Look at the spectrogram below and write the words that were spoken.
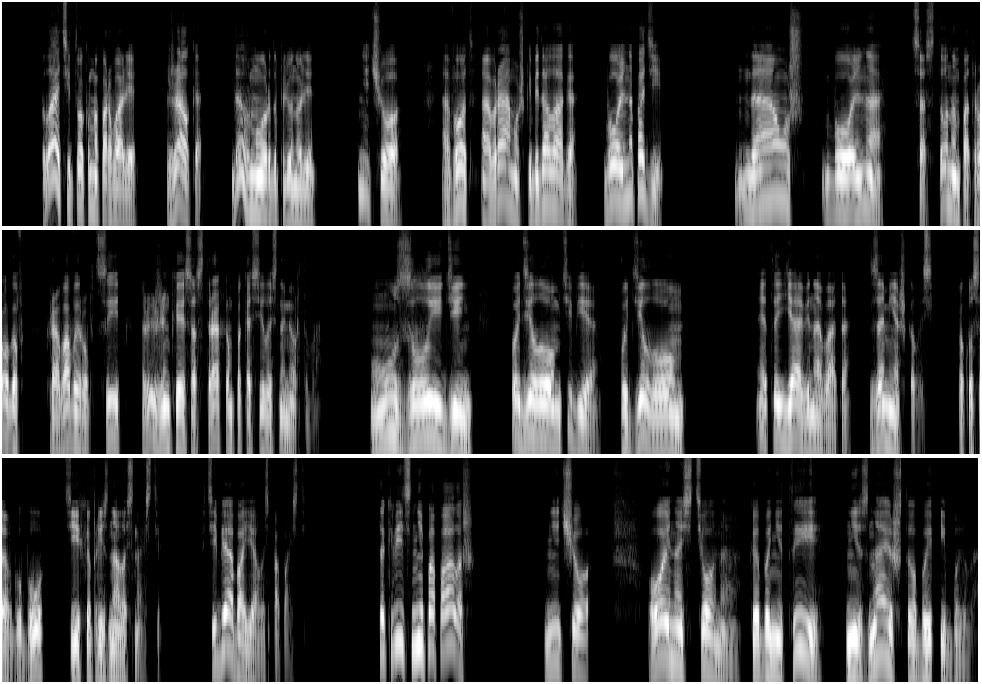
Платье током опорвали. Жалко. Да в морду плюнули. Ничего. А вот Аврамушка, бедолага, больно поди. Да уж, больно. Со стоном потрогав кровавые рубцы, рыженькая со страхом покосилась на мертвого. У, злый день! По делам тебе, по делам! Это я виновата, замешкалась. Покусав губу, тихо призналась Настя. В тебя боялась попасть. Так ведь не попала. Ничего. Ой, Настена, кабы не ты, не знаю, что бы и было.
